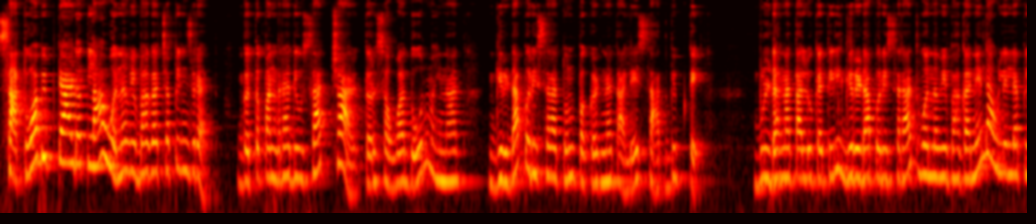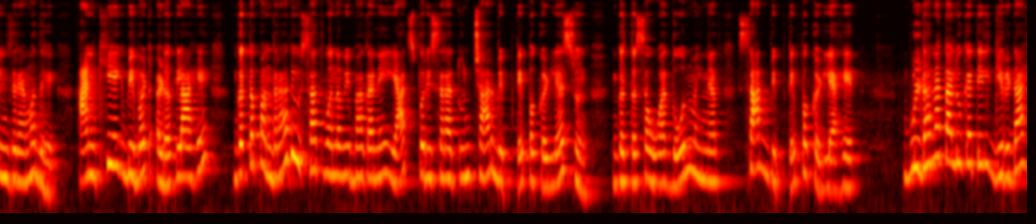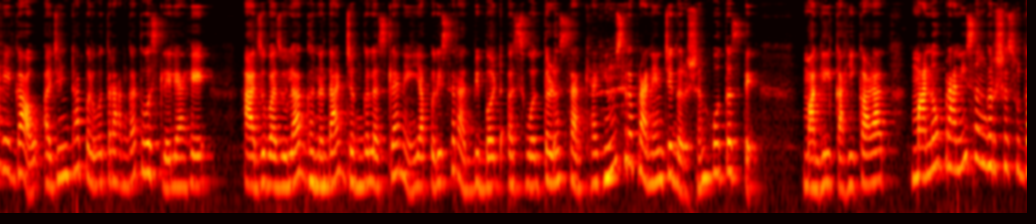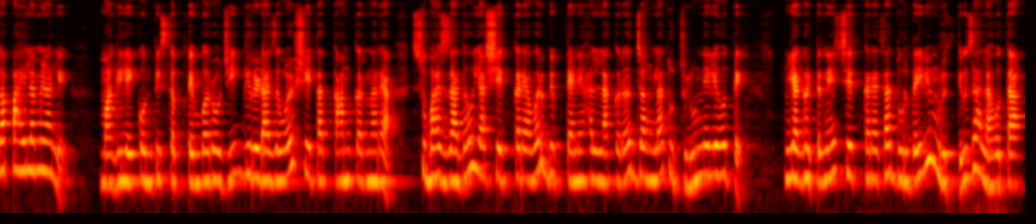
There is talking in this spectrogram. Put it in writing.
सातवा बिबट्या अडकला वन विभागाच्या पिंजऱ्यात. गत पंधरा दिवसात चार तर सव्वा दोन महिन्यात गिरडा परिसरातून पकडण्यात आले सात बिबटे. बुलढाणा तालुक्यातील गिरडा परिसरात वन विभागाने लावलेल्या पिंजऱ्यामध्ये आणखी एक बिबट अडकला आहे. गत पंधरा दिवसात वन विभागाने याच परिसरातून चार बिबटे पकडले असून गत सव्वा दोन महिन्यात सात बिबटे पकडले आहेत. बुलढाणा तालुक्यातील गिरडा हे गाव अजिंठा पर्वतरांगात वसलेले आहे. आजूबाजूला घनदाट जंगल असल्याने या परिसरात बिबट अस्वल तडस सारख्या हिंस्र प्राण्यांचे दर्शन होत असते. मागील काही काळात मानव प्राणी संघर्ष सुद्धा पाहायला मिळाले. मागील एकोणतीस सप्टेंबर रोजी गिरडाजवळ शेतात काम करणाऱ्या सुभाष जाधव या शेतकऱ्यावर बिबट्याने हल्ला करत जंगलात उचलून नेले होते. या घटनेत शेतकऱ्याचा दुर्दैवी मृत्यू झाला होता.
